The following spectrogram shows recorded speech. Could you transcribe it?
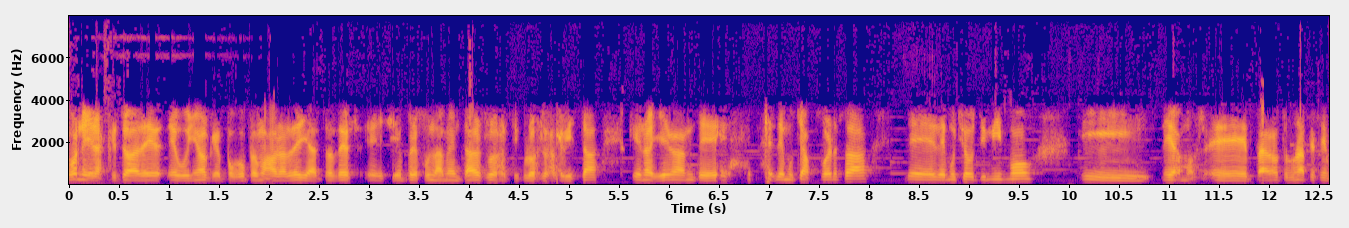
bueno, y la escritora de, de Buñol, que poco podemos hablar de ella. Entonces, eh, siempre es fundamental sus artículos en la revista, que nos llenan de, de mucha fuerza, de, de mucho optimismo y digamos eh, para nosotros una pieza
